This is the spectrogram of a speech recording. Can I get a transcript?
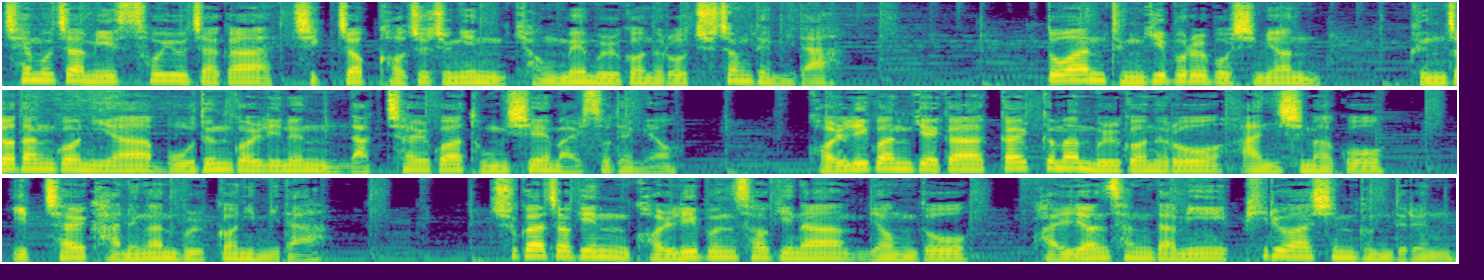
채무자 및 소유자가 직접 거주 중인 경매 물건으로 추정됩니다. 또한 등기부를 보시면 근저당권 이하 모든 권리는 낙찰과 동시에 말소되며 권리 관계가 깔끔한 물건으로 안심하고 입찰 가능한 물건입니다. 추가적인 권리 분석이나 명도, 관련 상담이 필요하신 분들은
